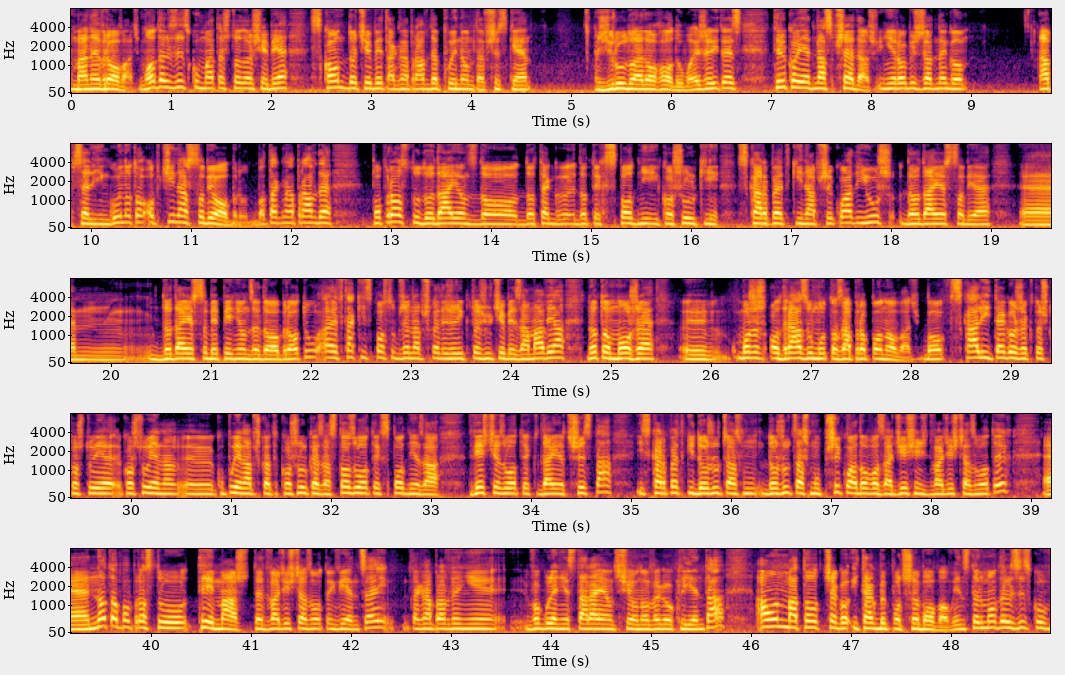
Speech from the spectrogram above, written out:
manewrować. Model zysku ma też to do siebie, skąd do ciebie tak naprawdę płyną te wszystkie źródła dochodu, bo jeżeli to jest tylko jedna sprzedaż i nie robisz żadnego upsellingu, no to obcinasz sobie obrót, bo tak naprawdę po prostu dodając do, do, tego, do tych spodni i koszulki skarpetki na przykład, już dodajesz sobie, dodajesz sobie pieniądze do obrotu, ale w taki sposób, że na przykład jeżeli ktoś u Ciebie zamawia, no to może, y, możesz od razu mu to zaproponować, bo w skali tego, że ktoś kosztuje, kosztuje na, y, kupuje na przykład koszulkę za 100 zł, spodnie za 200 zł, daje 300 i skarpetki dorzucasz, dorzucasz mu przykładowo za 10-20 zł, e, no to po prostu Ty masz te 20 zł więcej, tak tak naprawdę nie, w ogóle nie starając się o nowego klienta, a on ma to, czego i tak by potrzebował. Więc ten model zysków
